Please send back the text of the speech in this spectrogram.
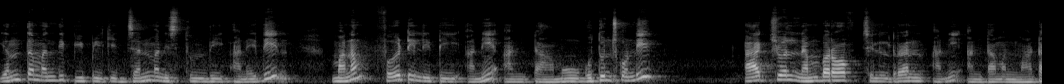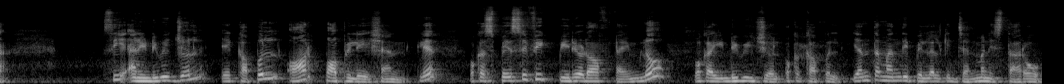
ఎంతమంది పీపుల్కి జన్మనిస్తుంది అనేది మనం ఫర్టిలిటీ అని అంటాము. గుర్తుంచుకోండి యాక్చువల్ నెంబర్ ఆఫ్ చిల్డ్రన్ అని అంటామన్నమాట. See an individual a couple or population clear ఒక స్పెసిఫిక్ పీరియడ్ ఆఫ్ టైంలో ఒక ఇండివిజువల్ ఒక కపుల్ ఎంతమంది పిల్లలకి జన్మనిస్తారో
